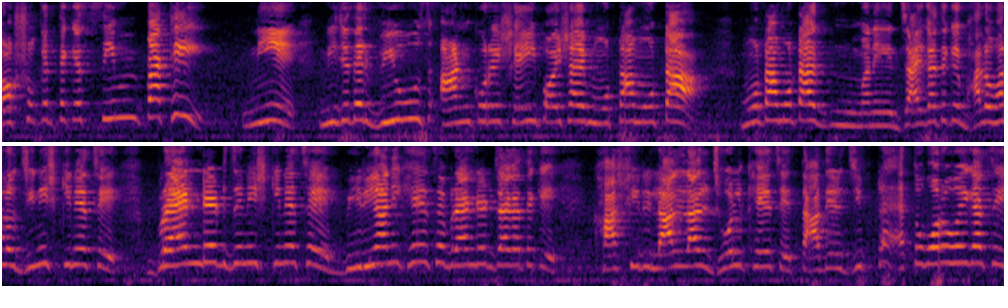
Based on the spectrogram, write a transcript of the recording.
দর্শকের থেকে সিম্প্যাথি নিয়ে নিজেদের ভিউজ আর্ন করে সেই পয়সায় মোটা মোটা মোটা মোটা মানে জায়গা থেকে ভালো ভালো জিনিস কিনেছে ব্র্যান্ডেড জিনিস কিনেছে, বিরিয়ানি খেয়েছে ব্র্যান্ডেড জায়গা থেকে, খাসির লাল লাল ঝোল খেয়েছে, তাদের জিপটা এত বড় হয়ে গেছে।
